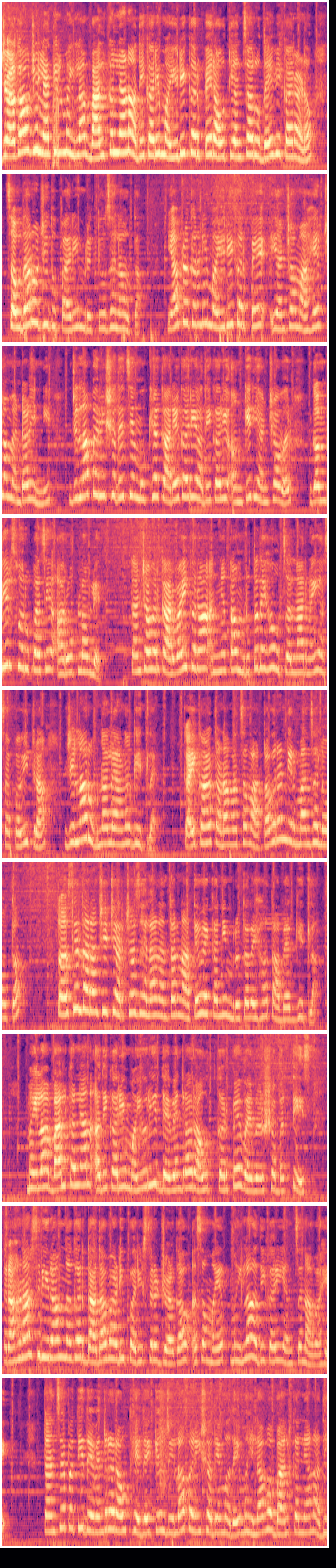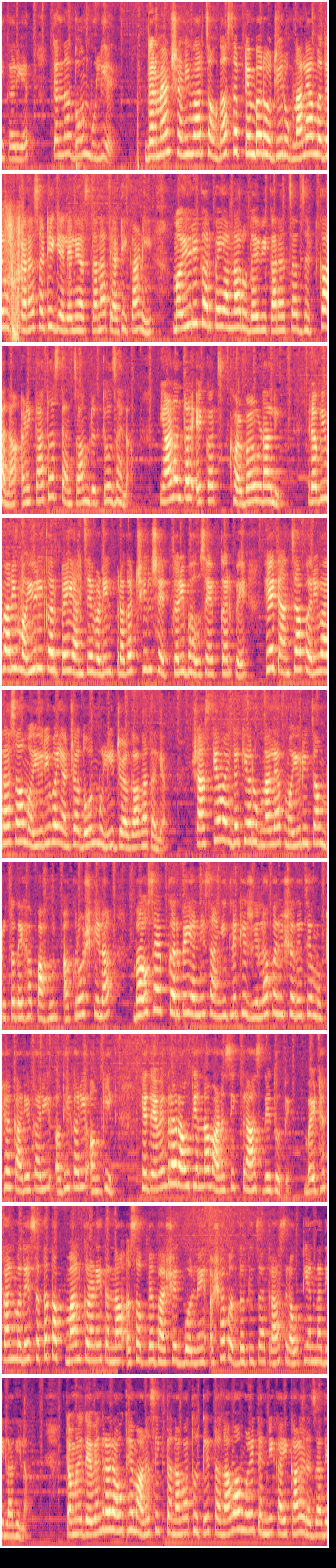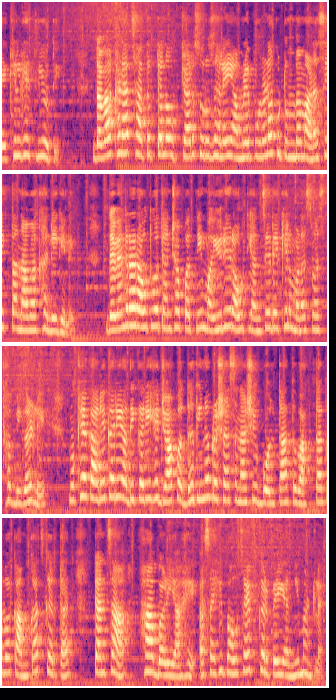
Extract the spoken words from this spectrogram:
जळगाव जिल्ह्यातील महिला बालकल्याण अधिकारी मयुरी करपे राऊत यांचा हृदयविकारानं चौदा रोजी दुपारी मृत्यू झाला होता. या प्रकरणी मयुरी करपे यांच्या माहेरच्या मंडळींनी जिल्हा परिषदेचे मुख्य कार्यकारी अधिकारी अंकित यांच्यावर गंभीर स्वरूपाचे आरोप लावले. त्यांच्यावर कारवाई करा अन्यथा मृतदेह उचलणार नाही असा पवित्रा जिल्हा रुग्णालयानं घेतलाय. काही काळ तणावाचं वातावरण निर्माण झालं होतं. तहसीलदारांची चर्चा झाल्यानंतर नातेवाईकांनी मृतदेह ताब्यात घेतला. महिला बाल कल्याण अधिकारी मयुरी देवेंद्र राऊत करपे वय वर्ष बत्तीस राहणार श्रीरामनगर दादावाडी परिसर जळगाव असं मयत महिला अधिकारी यांचं नाव आहे. त्यांचे पती देवेंद्र राऊत हे देखील जिल्हा परिषदेमध्ये महिला व बाल कल्याण अधिकारी आहेत. त्यांना दोन मुली आहेत. दरम्यान शनिवार चौदा सप्टेंबर रोजी रुग्णालयामध्ये उपचारासाठी गेलेले असताना त्या ठिकाणी मयुरी करपे यांना हृदयविकाराचा झटका आला आणि त्यातच त्यांचा मृत्यू झाला. यानंतर एकच खळबळ उडाली. रविवारी मयुरी करपे यांचे वडील प्रगतशील शेतकरी भाऊसाहेब करपे हे त्यांच्या परिवारासह मयुरी व यांच्या दोन मुली जळगावात आल्या. शासकीय वैद्यकीय रुग्णालयात मयुरीचा मृतदेह पाहून आक्रोश केला. भाऊसाहेब करपे यांनी सांगितले की जिल्हा परिषदेचे मुख्य कार्यकारी अधिकारी अंकित हे देवेंद्र राऊत यांना मानसिक त्रास देत होते. बैठकांमध्ये सतत अपमान करणे त्यांना असभ्य भाषेत बोलणे अशा पद्धतीचा त्रास राऊत यांना दिला गेला. त्यामुळे देवेंद्र राऊत हे मानसिक तणावात होते. तणावामुळे त्यांनी काही काळ रजा देखील घेतली होती. दवाखान्यात सातत्यानं उपचार सुरू झाले यामुळे पूर्ण कुटुंब मानसिक तणावाखाली गेले. देवेंद्र राऊत व त्यांच्या पत्नी मयुरी राऊत यांचे देखील मनस्वस्थ बिघडले. मुख्य कार्यकारी अधिकारी हे ज्या पद्धतीनं प्रशासनाशी बोलतात वागतात व कामकाज करतात त्यांचा हा बळी आहे असंही भाऊसाहेब करपे यांनी म्हटलंय.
